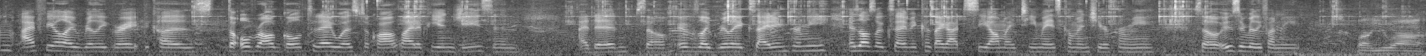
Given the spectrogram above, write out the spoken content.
Um, I feel like really great because the overall goal today was to qualify to P&Gs and I did. So it was like really exciting for me. It was also exciting because I got to see all my teammates come and cheer for me. So it was a really fun meet. Well, you uh,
